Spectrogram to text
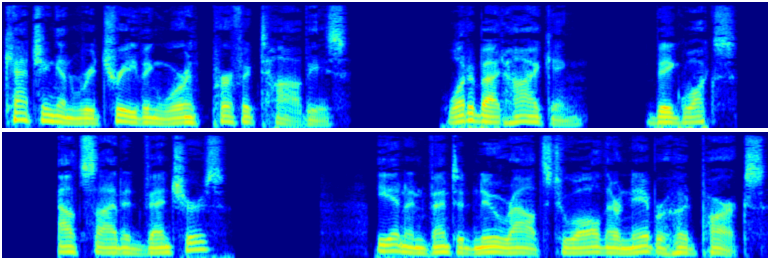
Catching and retrieving weren't perfect hobbies. What about hiking? Big walks? Outside adventures? Ian invented new routes to all their neighborhood parks.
